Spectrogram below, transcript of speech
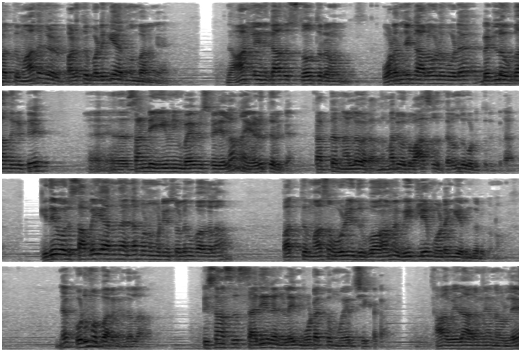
பத்து மாதங்கள் படுத்து படுக்கையா இருந்தோம் பாருங்க. இந்த ஆன்லைனுக்காக ஸ்தோத்திரம். உடஞ்ச காலோட கூட பெட்ல உட்காந்துக்கிட்டு சண்டே ஈவினிங் பைபிள் ஸ்டடி எல்லாம் நான் எடுத்திருக்கேன். கர்த்தர் நல்லவர் அந்த மாதிரி ஒரு வாசலை திறந்து கொடுத்துருக்கிறார். இதே ஒரு சபையா இருந்தா என்ன பண்ண முடியும் சொல்லுங்க பார்க்கலாம். பத்து மாசம் ஊழியத்துக்கு போகாம வீட்லயே முடங்கி இருந்திருக்கணும். இந்த கொடுமை பாருங்க இதெல்லாம். பிசாசு சரீரங்களை முடக்க முயற்சிக்கிறான் ஆகவேதான் அருமையானவர்களே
